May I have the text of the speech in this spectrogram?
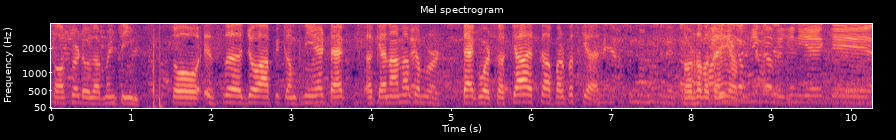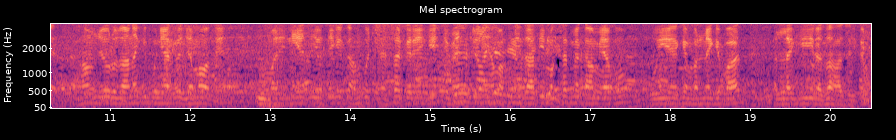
सॉफ्टवेयर डेवलपमेंट टीम तो इस जो आपकी कंपनी है टैक क्या नाम है आपका? टैक वर्ड्स का। क्या इसका पर्पस क्या है? थोड़ा सा बताएँगे आप। कंपनी का विजन ये है कि हम जो रोज़ाना की बुनियाद पर जमा होते हैं हमारी नीयत ये होती है कि हम कुछ ऐसा करें कि इवेंचुअली हम अपने ज़ाती मकसद में कामयाब हों। वो ये है कि मरने के बाद अल्लाह की रज़ा हासिल करें।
